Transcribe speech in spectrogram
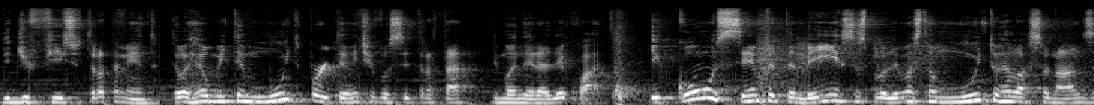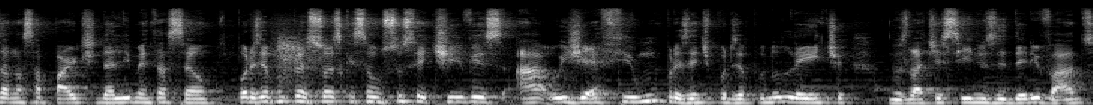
de difícil tratamento. Então realmente é muito importante você tratar de maneira adequada. E como sempre também esses problemas estão muito relacionados à nossa parte da alimentação. Por exemplo, pessoas que são suscetíveis ao IGF-1 presente, por exemplo, no leite, nos laticínios e derivados,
